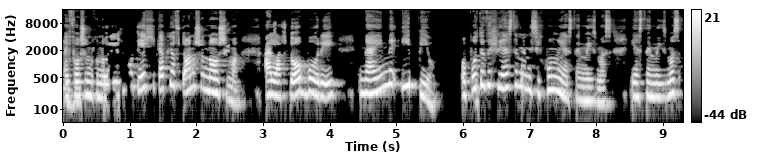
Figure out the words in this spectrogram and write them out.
εφόσον γνωρίζουμε ότι έχει κάποιο αυτοάνωσο νόσημα. Αλλά αυτό μπορεί να είναι ήπιο. Οπότε δεν χρειάζεται να ανησυχούν οι ασθενείς μας. Οι ασθενείς μας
